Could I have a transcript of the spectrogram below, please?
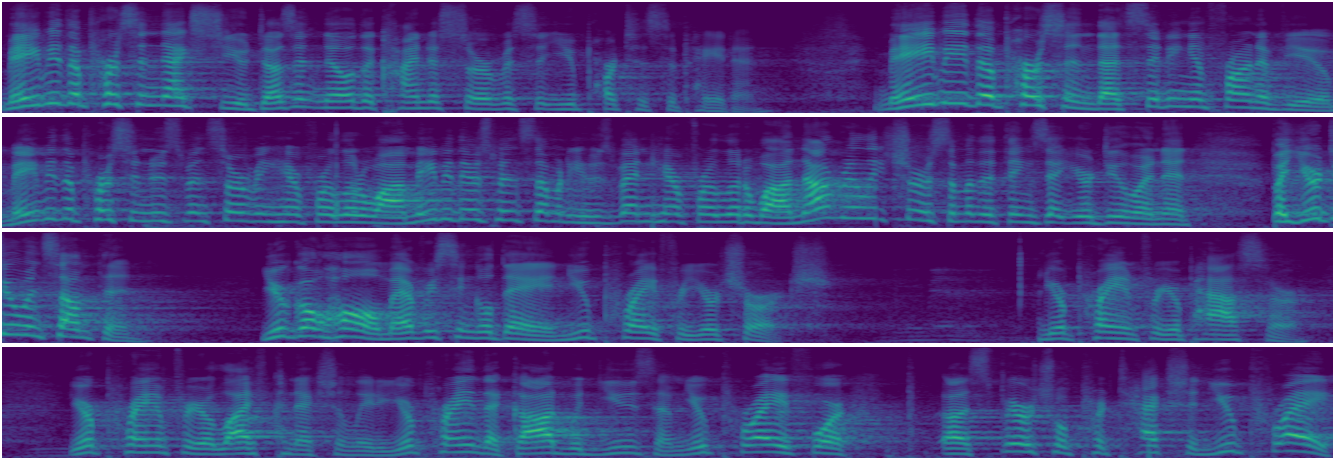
Maybe the person next to you doesn't know the kind of service that you participate in. Maybe the person that's sitting in front of you, maybe the person who's been serving here for a little while, maybe there's been somebody who's been here for a little while, not really sure some of the things that you're doing, and, but you're doing something. You go home every single day and you pray for your church. You're praying for your pastor. You're praying for your life connection leader. You're praying that God would use them. You pray for uh, spiritual protection. You pray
